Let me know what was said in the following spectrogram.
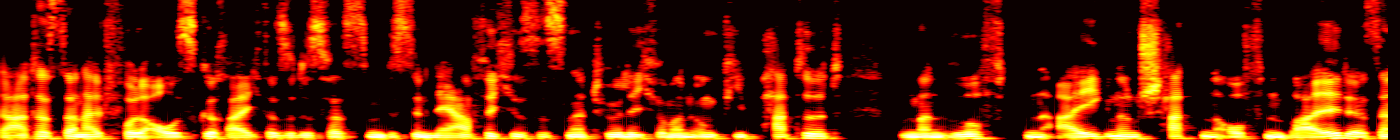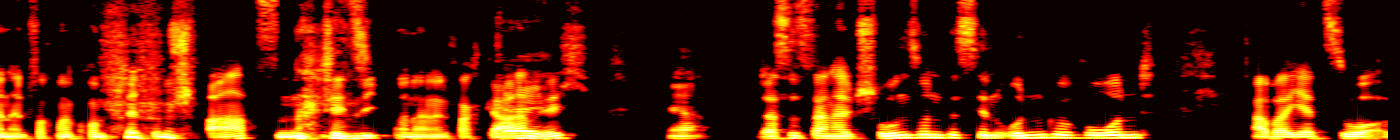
da hat das dann halt voll ausgereicht. Also das, was ein bisschen nervig ist, ist natürlich, wenn man irgendwie puttet und man wirft einen eigenen Schatten auf den Ball, der ist dann einfach mal komplett im Schwarzen. Den sieht man dann einfach gar Geil. nicht. Ja. Das ist dann halt schon so ein bisschen ungewohnt. Aber jetzt so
